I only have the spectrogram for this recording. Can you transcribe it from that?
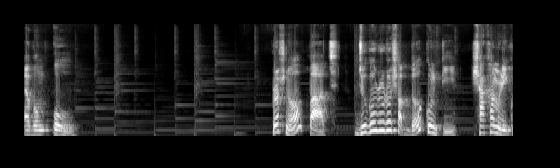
এবং ও প্রশ্ন পাঁচ যুগরুড়ো শব্দ কোনটি? শাখামৃগ।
